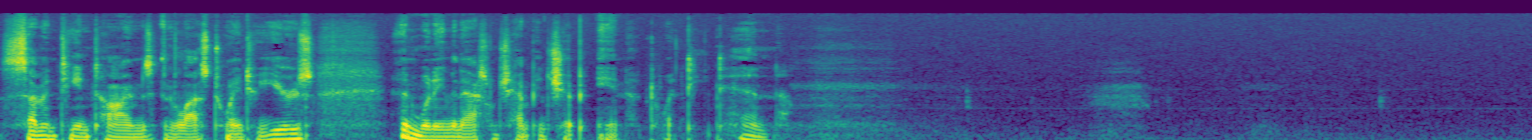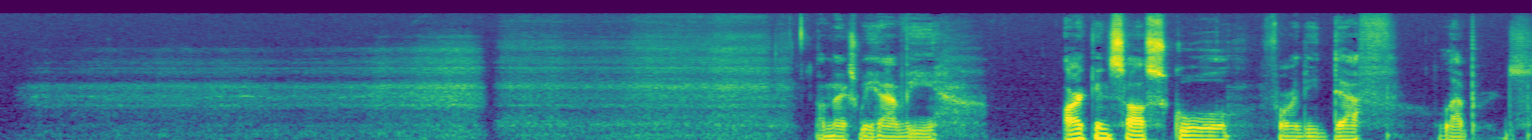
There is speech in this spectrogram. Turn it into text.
17 times in the last 22 years and winning the national championship in 2010. Up next, we have the Arkansas School for the Deaf Leopards.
